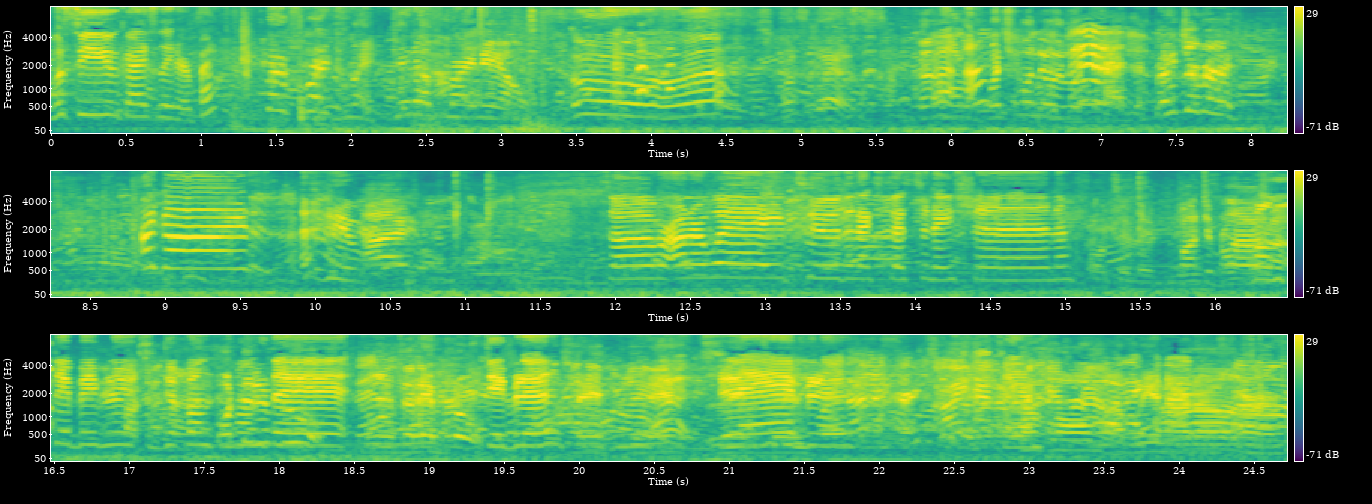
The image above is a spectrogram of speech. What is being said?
We'll see you guys later. Bye. That's right, Frank. Get up right now. Ooh. What's this? Uh, which one do I look at? Benjamin! Hi guys. So we're on our way to the next destination. Fontainebleau. De Fontainebleau. des Bleus, les Bleus. So yeah. called of Leonardo or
